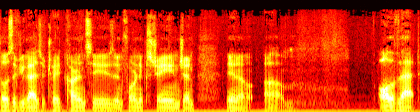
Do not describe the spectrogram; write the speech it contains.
those of you guys who trade currencies and foreign exchange and, you know, um, all of that,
